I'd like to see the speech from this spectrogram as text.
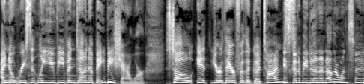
I know recently you've even done a baby shower. So it you're there for the good times. he's going to be doing another one soon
